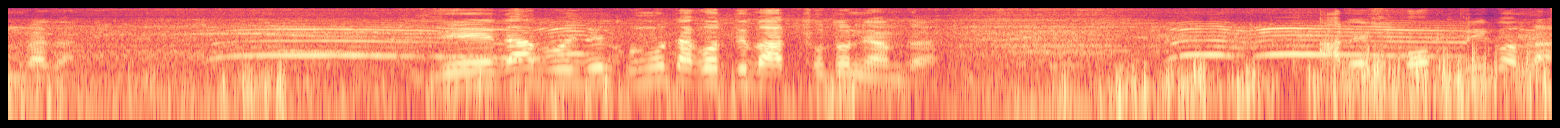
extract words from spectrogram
আমরা জানি। যে যা বুঝলেন কোনো তা করতে বাধ্য তো নেই আমরা। আরে কলা!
